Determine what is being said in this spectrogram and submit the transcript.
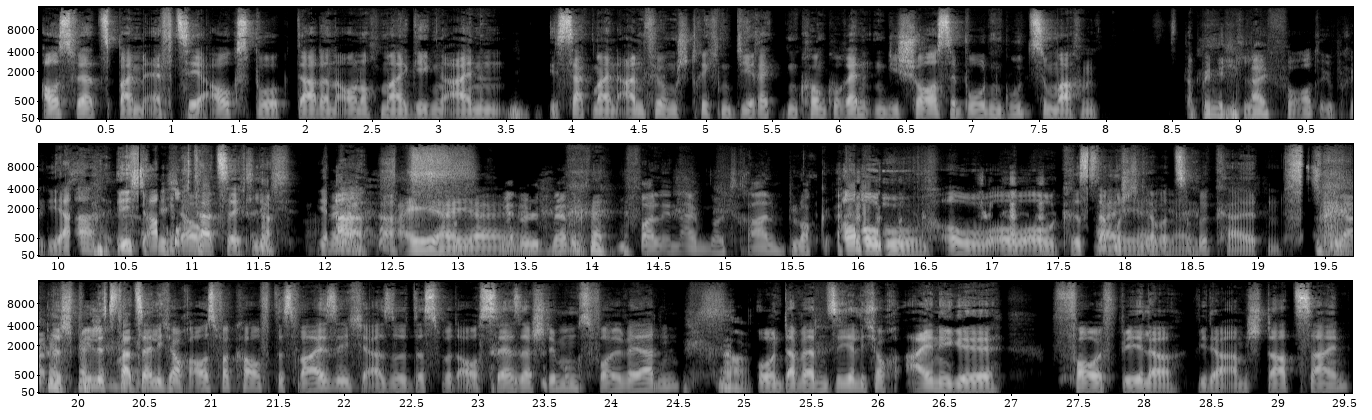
auswärts beim FC Augsburg, da dann auch noch mal gegen einen, ich sag mal in Anführungsstrichen direkten Konkurrenten die Chance Boden gut zu machen. Da bin ich live vor Ort übrigens. Ja, ich auch, ich auch. tatsächlich. Ja. Ei, ei, ei. Mehr, durch, mehr durch Zufall in einem neutralen Block. Oh, oh, oh, oh, Chris, da muss ich aber zurückhalten. Ja, das Spiel ist tatsächlich auch ausverkauft, das weiß ich. Also das wird auch sehr, sehr stimmungsvoll werden. Ja. Und da werden sicherlich auch einige VfBler wieder am Start sein.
